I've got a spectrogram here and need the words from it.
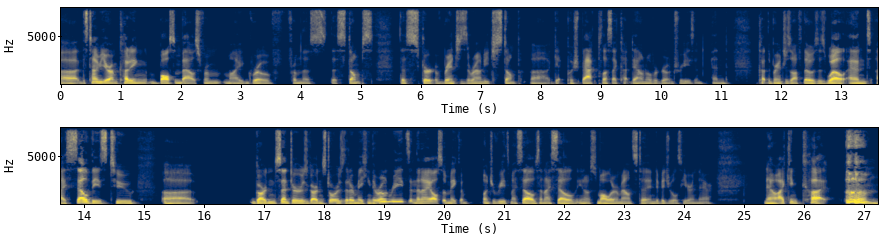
uh, this time of year I'm cutting balsam boughs from my grove from the the stumps. The skirt of branches around each stump uh, get pushed back. Plus, I cut down overgrown trees and and cut the branches off those as well. And I sell these to uh, garden centers, garden stores that are making their own reeds, and then I also make a bunch of reeds myself, and I sell you know smaller amounts to individuals here and there. Now I can cut uh,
